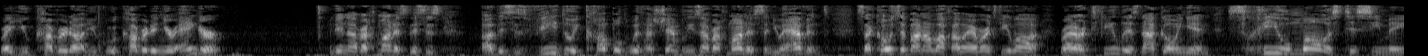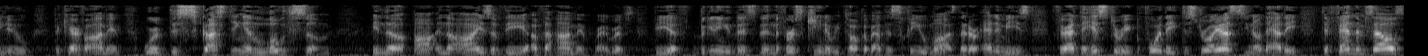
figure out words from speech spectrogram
Right? You covered up. You were covered in your anger. You didn't have rachmanis. This is uh, this is vidui coupled with Hashem. Please have rachmanis, and you haven't. Sakosa ban Allah. Right? Our tefillah is not going in. Schiu moas tisimenu. Be careful, amen. We're disgusting and loathsome in the uh, in the eyes of the of the amim, right? The uh, beginning of this in the first kina we talk about this chiyumas that our enemies throughout the history before they destroy us, you know how they defend themselves,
